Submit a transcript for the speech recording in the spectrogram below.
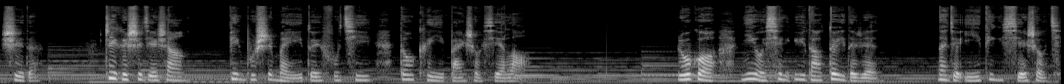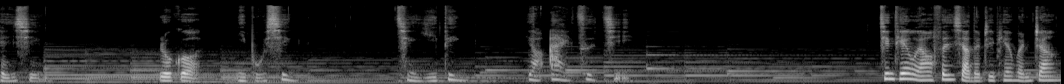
是的，这个世界上，并不是每一对夫妻都可以白首偕老。如果你有幸遇到对的人，那就一定携手前行；如果你不幸，请一定要爱自己。今天我要分享的这篇文章，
